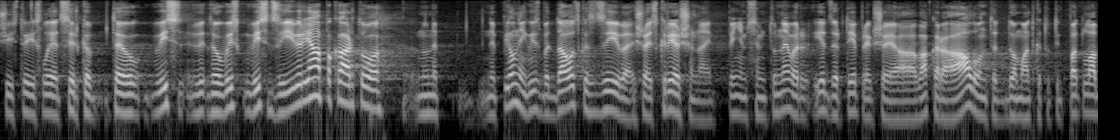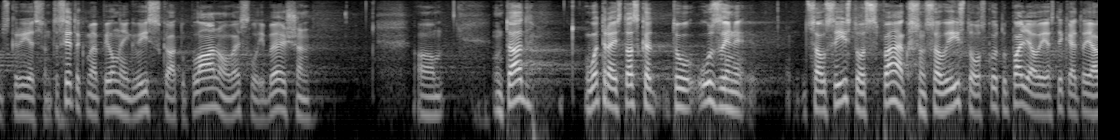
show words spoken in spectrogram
šīs trīs lietas ir, ka tev, vis, tev vis, visa dzīve ir jāpakārto. Nu, ne, ne pilnīgi viss, bet daudz kas dzīvē šai skriešanai. Pieņemsim, tu nevari iedzert iepriekšējā vakarā alu un domāt, ka tu tikpat labi skries. Un tas ietekmē pilnīgi visu, kā tu plāno, veselību, ēšanu. Um, un tad otrais tas, ka tu uzzini savus īstos spēkus un savu īsto, uz ko tu paļaujies tikai tajā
